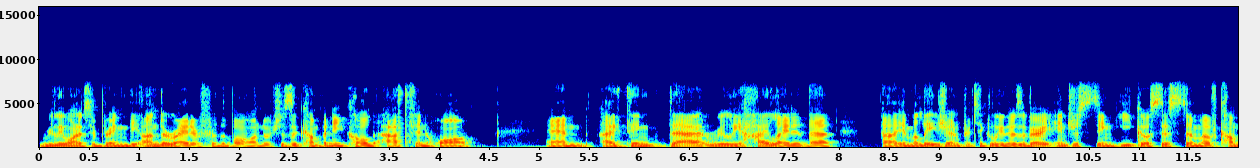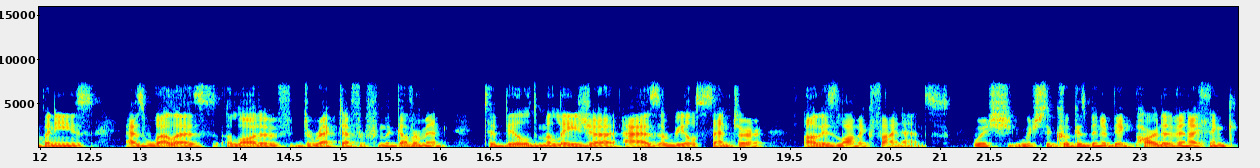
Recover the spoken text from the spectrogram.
really wanted to bring the underwriter for the bond, which is a company called Affin Hwang. And I think that really highlighted that uh, in Malaysia, in particularly, there's a very interesting ecosystem of companies as well as a lot of direct effort from the government to build Malaysia as a real center of Islamic finance, which which Sukuk has been a big part of. And I think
